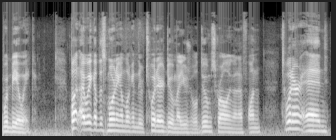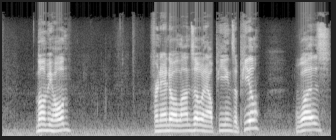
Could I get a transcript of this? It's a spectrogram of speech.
would be awake. But I wake up this morning, I'm looking through Twitter, doing my usual doom scrolling on F1 Twitter, and lo and behold, Fernando Alonso and Alpine's appeal was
